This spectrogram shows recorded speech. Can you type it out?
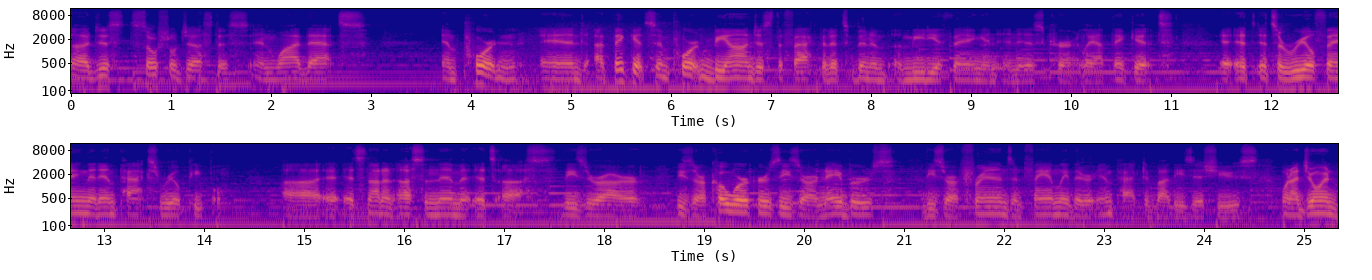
uh, just social justice and why that's important. And I think it's important beyond just the fact that it's been a, media thing and, and is currently. I think it, it, it's a real thing that impacts real people. Uh, it, it's not an us and them, it's us. These are our, these are our coworkers, these are our neighbors, these are our friends and family that are impacted by these issues. When I joined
